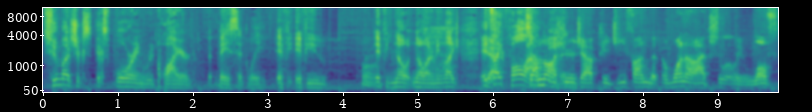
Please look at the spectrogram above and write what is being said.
too much ex- exploring required basically. If if you Hmm. if you know know what I mean. Like it's Yeah. like Fallout. See, I'm not even. a huge RPG fan, but the one I absolutely loved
